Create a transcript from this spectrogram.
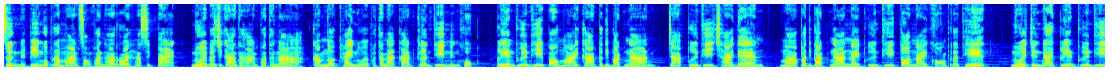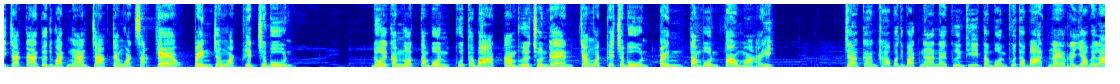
ซึ่งในปีงบประมาณ 2558 หน่วยบัญชาการทหารพัฒนากำหนดให้หน่วยพัฒนาการเคลื่อนที่ 16 เปลี่ยนพื้นที่เป้าหมายการปฏิบัติงาน จากพื้นที่ชายแดน มาปฏิบัติงานในพื้นที่ตอนในของประเทศ หน่วยจึงได้เปลี่ยนพื้นที่จากการปฏิบัติงานจากจังหวัดสระแก้ว เป็นจังหวัดเพชรบูรณ์โดยกำหนดตำบลพุทธบาทอำเภอชนแดน จังหวัดเพชรบูรณ์ เป็นตำบลเป้าหมาย จากการเข้าปฏิบัติงานในพื้นที่ตำบลพุทธบาทในระยะเวลา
